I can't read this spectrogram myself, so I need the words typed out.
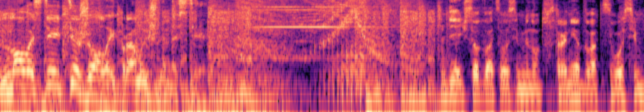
Новости тяжелой промышленности. 9 часов 28 минут. В стране 28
